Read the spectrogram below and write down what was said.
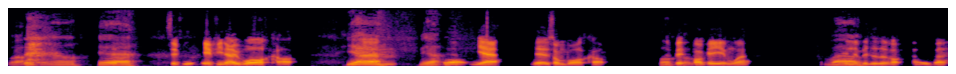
Well, yeah, So if you, if you know Warcop, yeah, um, yeah. yeah, yeah, it was on Warcop. Was a bit boggy and wet in the middle of October.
